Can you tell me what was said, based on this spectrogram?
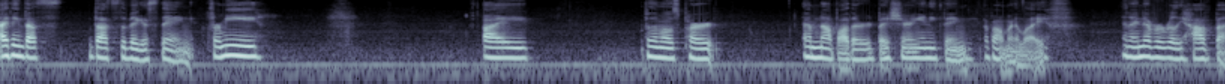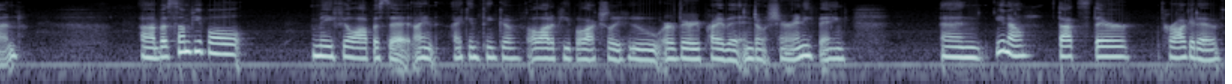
I think that's that's the biggest thing. For me, I for the most part am not bothered by sharing anything about my life and I never really have been. Uh, but some people may feel opposite. I, I can think of a lot of people actually who are very private and don't share anything. And, you know, that's their prerogative.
